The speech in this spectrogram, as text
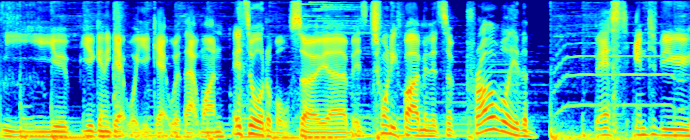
you you're gonna get what you get with that one. It's audible, so uh, it's 25 minutes of probably the best interview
